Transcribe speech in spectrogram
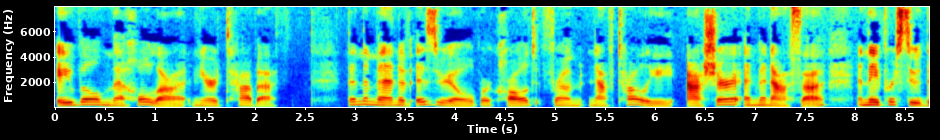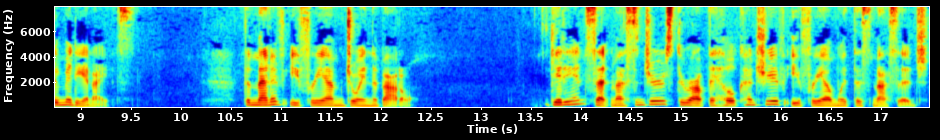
Abel Meholah near Tabbath. Then the men of Israel were called from Naphtali, Asher, and Manasseh, and they pursued the Midianites. The men of Ephraim joined the battle. Gideon sent messengers throughout the hill country of Ephraim with this message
